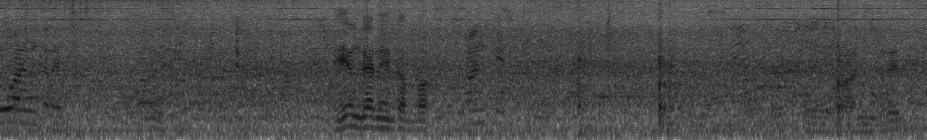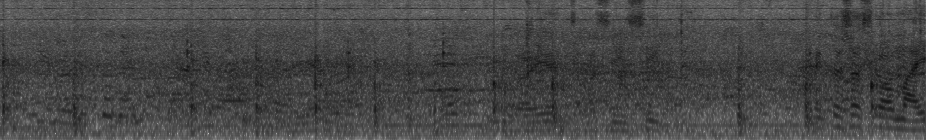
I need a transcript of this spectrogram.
200. Eh, yung ganito po. 150. 200. Sisig. Ito sa siomay.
